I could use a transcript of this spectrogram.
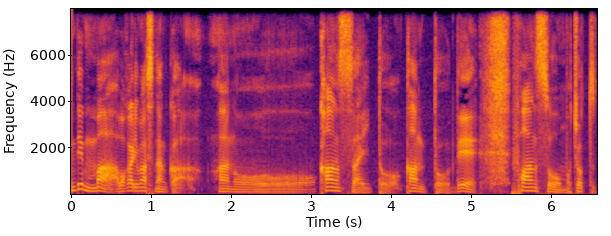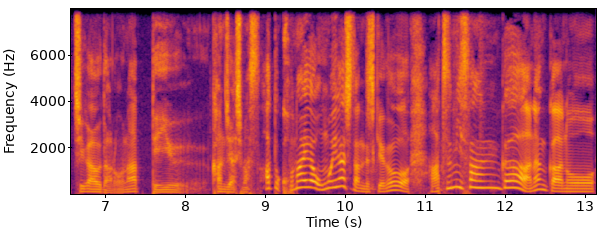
でもまあ、わかります。なんか、あのー関西と関東でファン層もちょっと違うだろうなっていう感じはします。あと、この間思い出したんですけど、厚美さんが、なんかあの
